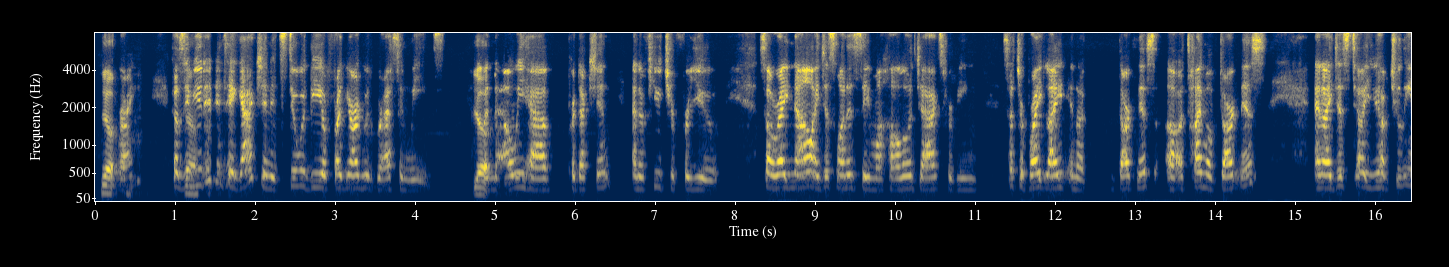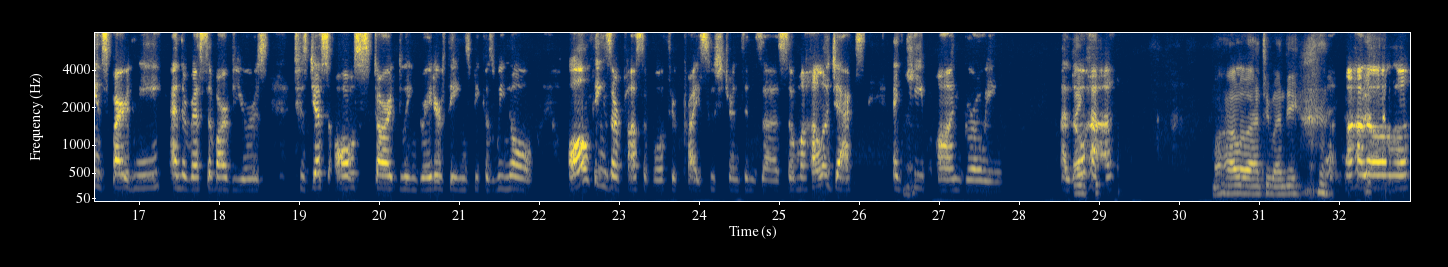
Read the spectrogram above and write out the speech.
Yeah. Right? Because if yeah. you didn't take action, it still would be a front yard with grass and weeds. Yeah. But now we have production and a future for you. So right now, I just want to say mahalo, Jax, for being such a bright light in a darkness, uh, a time of darkness. And I just tell you, you have truly inspired me and the rest of our viewers to just all start doing greater things because we know all things are possible through Christ who strengthens us. So mahalo, Jax, and keep on growing. Aloha. Mahalo, Auntie Wendy. mahalo.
